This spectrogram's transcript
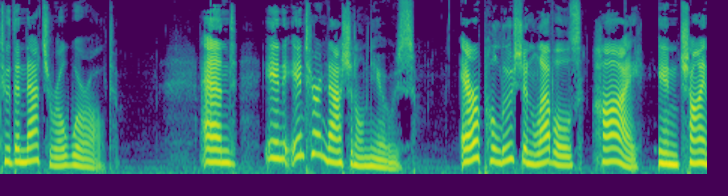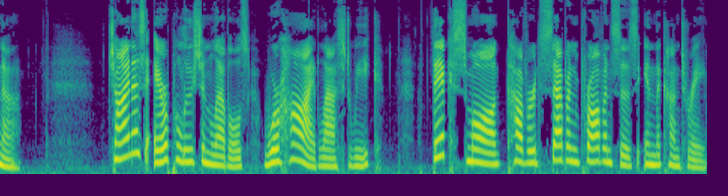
to the natural world. And in international news, air pollution levels high in China. China's air pollution levels were high last week Thick smog covered seven provinces in the country.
